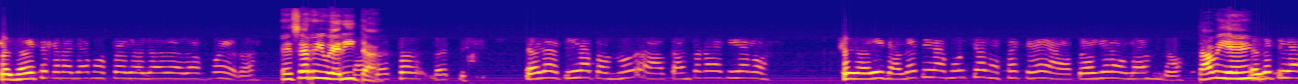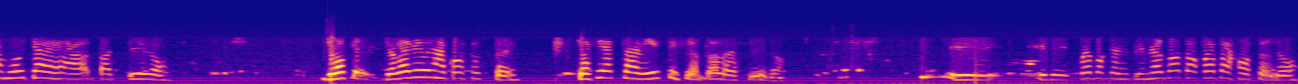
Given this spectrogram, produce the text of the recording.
señor ese que la llama usted allá de allá afuera. Ese Riverita. él le tira tornuda, tanto que le tira los señorita, le tira mucho, no se crea, estoy hablando. Está bien. Él le tira mucho al partido. Yo que yo le digo una cosa a usted. Yo soy estadista y siempre lo he sido. Y y después porque mi primer voto fue para José yo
